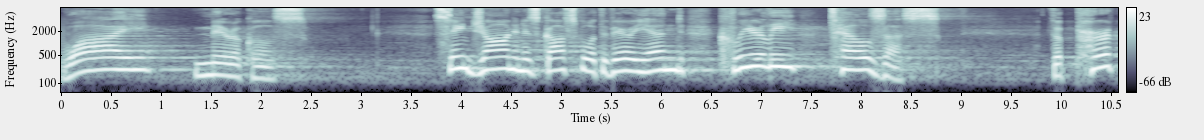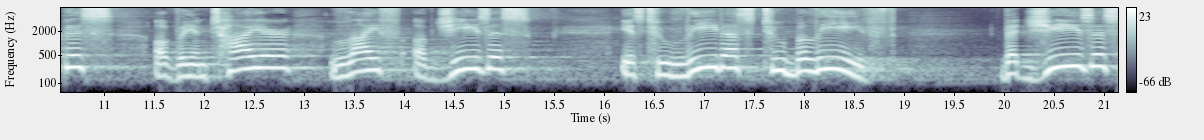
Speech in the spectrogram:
Why miracles? St. John, in his gospel at the very end, clearly tells us the purpose of the entire life of Jesus is to lead us to believe that Jesus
